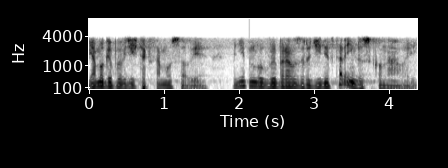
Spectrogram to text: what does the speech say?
ja mogę powiedzieć tak samo sobie. Mnie Pan Bóg wybrał z rodziny wcale niedoskonałej.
